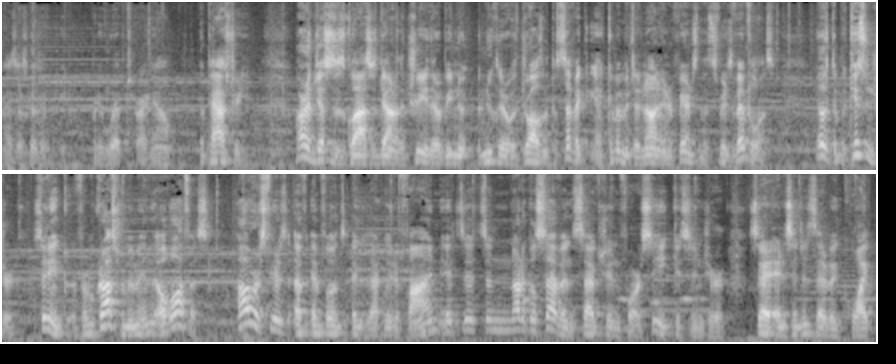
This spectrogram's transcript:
Guys, those guys pretty whipped right now. The past treaty. Hart adjusts his glasses down to the treaty. There will be nuclear withdrawals in the Pacific and a commitment to non-interference in the spheres of influence. He looked up at Kissinger, sitting from across from him in the Oval Office. How are spheres of influence exactly defined? It's, it's in Article 7, Section 4C, Kissinger said in a sentence that had been quite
